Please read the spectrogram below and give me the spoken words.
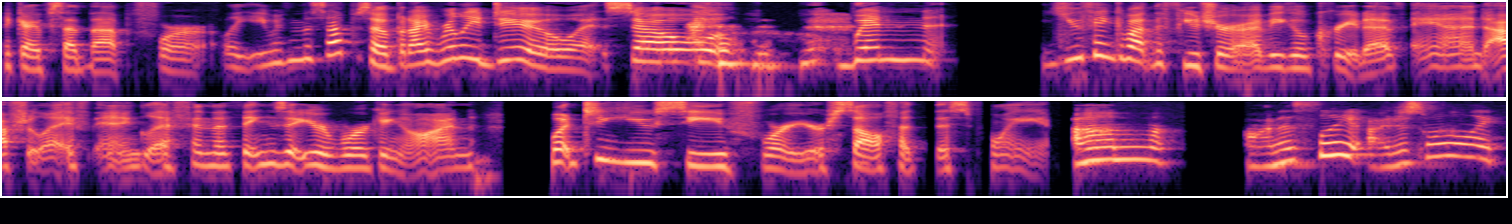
Like I've said that before, like even in this episode, but I really do. So when you think about the future of Ego Creative and Afterlife and Glyph and the things that you're working on, what do you see for yourself at this point? Um, honestly, I just want to like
